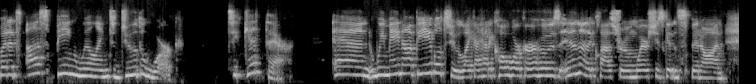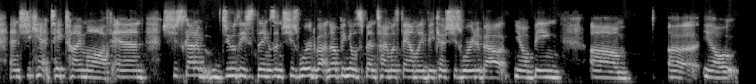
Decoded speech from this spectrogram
but it's us being willing to do the work to get there. And we may not be able to. Like I had a coworker who's in a classroom where she's getting spit on and she can't take time off and she's got to do these things and she's worried about not being able to spend time with family because she's worried about, you know, being um, uh, you know,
